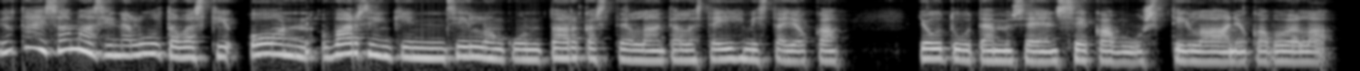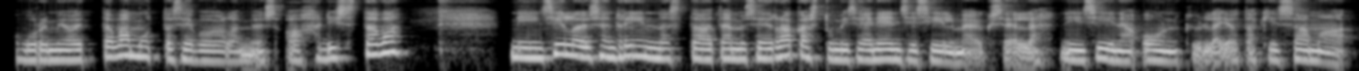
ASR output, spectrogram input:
Jotain samaa siinä luultavasti on, varsinkin silloin kun tarkastellaan tällaista ihmistä, joka joutuu tämmöiseen sekavuustilaan, joka voi olla hurmioittava, mutta se voi olla myös ahdistava. Niin silloin sen rinnastaa tämmöiseen rakastumiseen ensisilmäyksellä, niin siinä on kyllä jotakin samaa.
